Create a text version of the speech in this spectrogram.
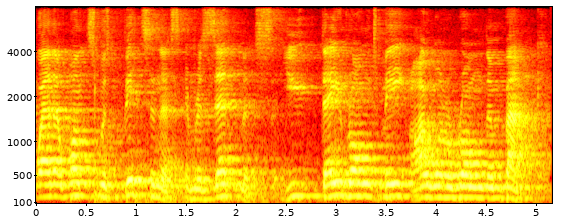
where there once was bitterness and resentment, you, they wronged me, I want to wrong them back.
